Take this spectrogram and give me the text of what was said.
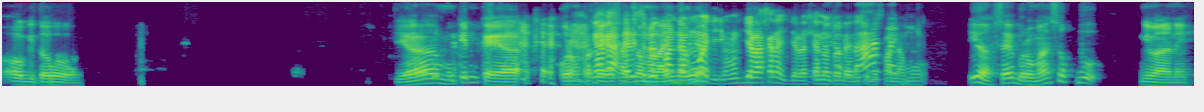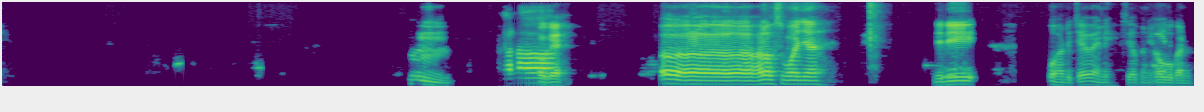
Oh gitu. Ya mungkin kayak kurang percaya enggak, satu dari sama sudut lain. pandangmu ya. aja Kamu jelaskan aja jelaskan Itu untuk dari sudut pandangmu Iya, saya baru masuk bu. Gimana nih? Hmm, Kalau oke. Eh, halo semuanya. Jadi, wah ada cewek nih. Siapa nih? Oh bukan.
